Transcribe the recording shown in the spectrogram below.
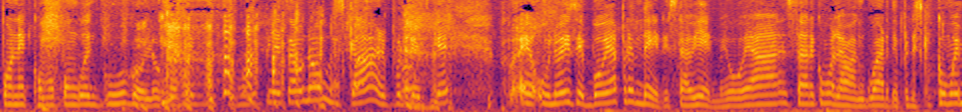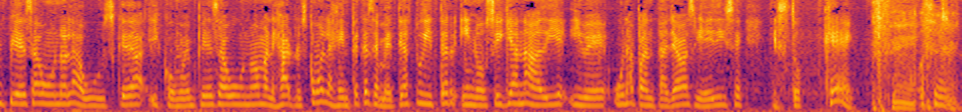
pone cómo pongo en Google o cómo, cómo empieza uno a buscar, porque es que eh, uno dice, voy a aprender, está bien, me voy a estar como la vanguardia, pero es que cómo empieza uno la búsqueda y cómo empieza uno a manejarlo. Es como la gente que se mete a Twitter y no sigue a nadie y ve una pantalla vacía y dice, ¿esto qué? sí, O sea, sí.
